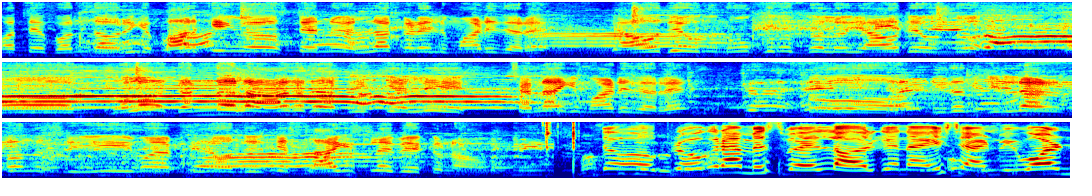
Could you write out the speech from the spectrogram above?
ಮತ್ತು ಬಂದವರಿಗೆ ಪಾರ್ಕಿಂಗ್ ವ್ಯವಸ್ಥೆಯನ್ನು ಎಲ್ಲ ಕಡೆಯಲ್ಲಿ ಮಾಡಿದ್ದಾರೆ ಯಾವುದೇ ಒಂದು ನೂಕು ನುಗ್ಗಲು ಯಾವುದೇ ಒಂದು ಗಂದಲ ಆಗದ ರೀತಿಯಲ್ಲಿ ಚೆನ್ನಾಗಿ ಮಾಡಿದ್ದಾರೆ ಇದನ್ನು ಜಿಲ್ಲಾಡಳಿತ ಈ ಮಟ್ಟಿನ ಒಂದು ರೀತಿ ಶ್ಲಾಘಿಸಲೇಬೇಕು ನಾವು The program is well organized and we want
